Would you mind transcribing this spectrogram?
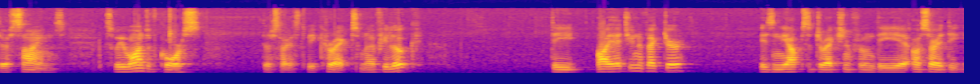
their signs. So we want, of course, their signs to be correct. Now if you look, the i hat unit vector is in the opposite direction from the, uh, oh sorry, the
